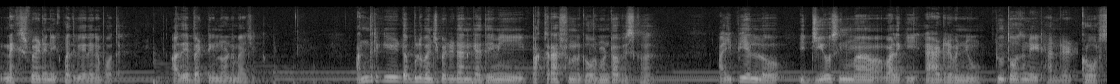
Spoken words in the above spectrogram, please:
నెక్స్ట్ ఫ్రైడే నీకు పదివేలైనా పోతాయి. అదే బెట్టింగ్లో ఉండే మ్యాజిక్ అందరికీ డబ్బులు పంచిపెట్టడానికి అదేమీ పక్క రాష్ట్రంలో గవర్నమెంట్ ఆఫీస్ కాదు. ఐపీఎల్లో ఈ జియో సినిమా వాళ్ళకి ad revenue two thousand eight hundred crores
